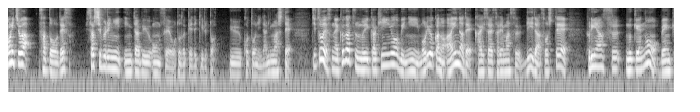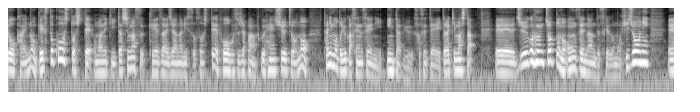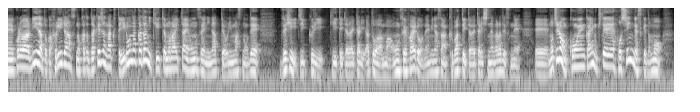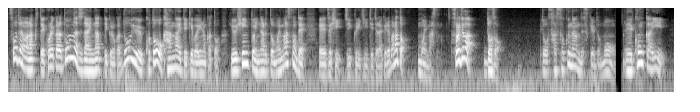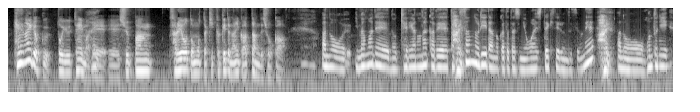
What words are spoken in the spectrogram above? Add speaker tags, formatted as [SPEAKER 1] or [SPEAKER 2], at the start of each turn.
[SPEAKER 1] こんにちは、佐藤です。久しぶりにインタビュー音声をお届けできるということになりまして、実はですね、9月6日金曜日に盛岡のアイナで開催されますリーダー、そしてフリーランス向けの勉強会のゲスト講師としてお招きいたします経済ジャーナリスト、そしてフォーブスジャパン副編集長の谷本由香先生にインタビューさせていただきました。えー15分ちょっとの音声なんですけども、非常に、えーこれはリーダーとかフリーランスの方だけじゃなくて、いろんな方に聞いてもらいたい音声になっておりますので、ぜひじっくり聞いていただいたり、あとはまあ音声ファイルをね、皆さん配っていただいたりしながらですね、えーもちろん講演会にも来てほしいんですけども、そうではなくて、これからどんな時代になっていくのか、どういうことを考えていけばいいのかというヒントになると思いますので、えーぜひじっくり聞いていただければなと思います。それでは、どうぞ。えっと、早速なんですけれども、えー今回、偏愛力というテーマで、
[SPEAKER 2] はい
[SPEAKER 1] えー出版されようと思ったきっかけって何かあったんでしょうか？
[SPEAKER 2] あの今までのキャリアの中でたくさんのリーダーの方たちにお会いしてきてるんですよね。
[SPEAKER 1] はい。
[SPEAKER 2] あの本当に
